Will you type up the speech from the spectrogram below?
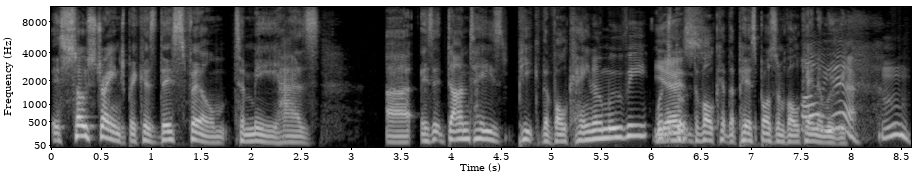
it's so strange because this film to me has. Uh, is it Dante's Peak, the volcano movie? Which Yes. the, the, volca- the Pierce Brosnan volcano oh, movie. yeah. Mm.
